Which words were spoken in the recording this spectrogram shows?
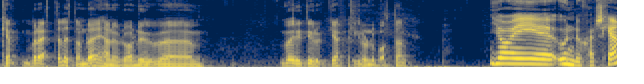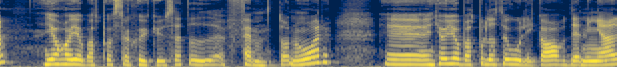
Kan du berätta lite om dig här nu då? Du, eh, vad är ditt yrke i grund och botten? Jag är undersköterska. Jag har jobbat på Östra sjukhuset i 15 år. Eh, Jag har jobbat på lite olika avdelningar.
